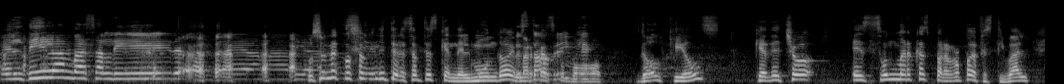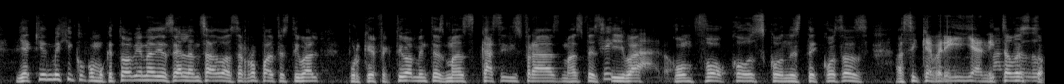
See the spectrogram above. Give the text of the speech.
El Dylan va a salir, Andrea, Nadia. Pues una cosa bien interesante es que en el mundo hay Está marcas horrible. como Doll Kills, que de hecho es- son marcas para ropa de festival. Y aquí en México como que todavía nadie se ha lanzado a hacer ropa de festival porque efectivamente es más casi disfraz, más festiva, claro. con focos, con este cosas así que brillan y todo esto.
